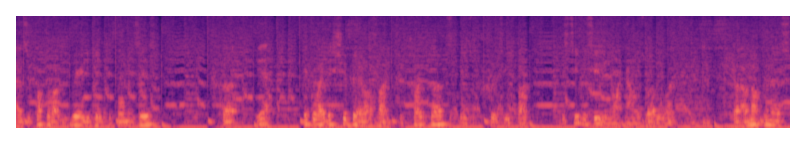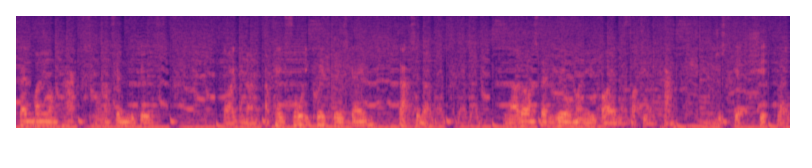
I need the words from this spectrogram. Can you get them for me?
and some proper like really good performances. But yeah, either way, this should be a lot of fun because Pro Clubs is pretty fun. It's team of season right now as well, like. But I'm not gonna spend money on packs or nothing because like, you know, I paid 40 quid for this game, that's enough. You know, I don't want to spend real money buying fucking pack just to get shit played.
